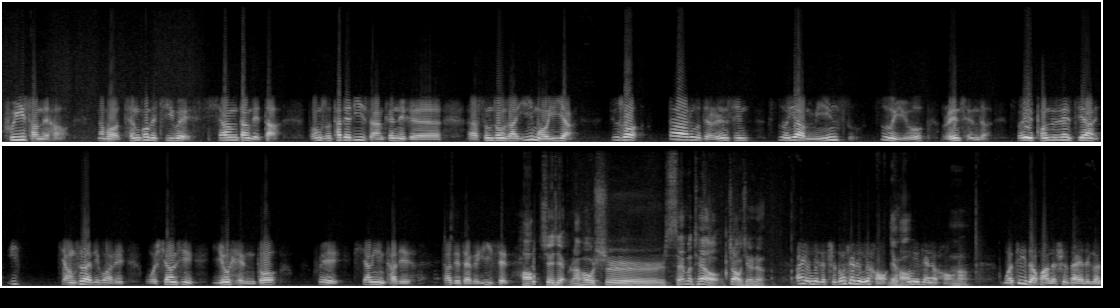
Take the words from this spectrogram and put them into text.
非常的好，那么成功的机会相当的大。同时，他的立场跟那个呃孙中山一模一样，就是说大陆的人心是要民主、自由、人权的。所以彭先生这样一讲出来的话呢，我相信有很多会相应他的他的这个意见。好，谢谢。然后是 Samuel 赵先生。哎，那个史东先生你好，你好，洪明先生好啊。我记得话呢是在这个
